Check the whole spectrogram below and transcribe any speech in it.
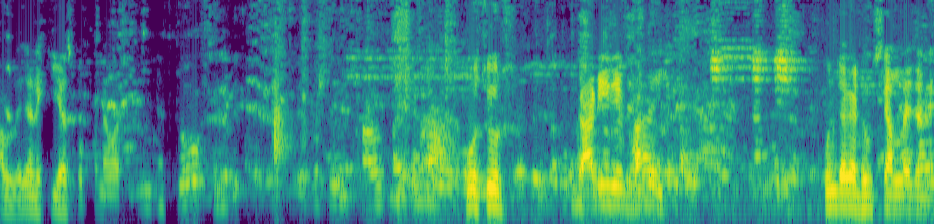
আল্লাহ জানে কি আসব ওখানে আমার। প্রচুর। গাড়ি রে ভাই। কোন জায়গায় ঢুকছে আল্লাহ জানে।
